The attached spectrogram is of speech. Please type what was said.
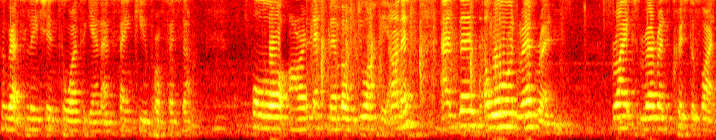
Congratulations once again, and thank you, Professor. For our next member, we do ask the honors, and this award, Reverend, Right Reverend Christopher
